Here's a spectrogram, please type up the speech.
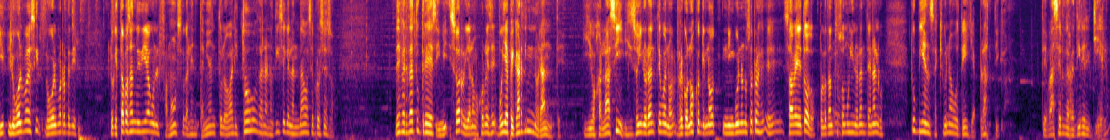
Y, y lo vuelvo a decir, lo vuelvo a repetir. Lo que está pasando hoy día con el famoso calentamiento global y toda la noticia que le han dado a ese proceso. ¿De verdad tú crees? Y sorry, a lo mejor voy a, decir- voy a pecar de ignorante. Y ojalá sí. Y si soy ignorante, bueno, reconozco que no ninguno de nosotros eh, sabe de todo. Por lo tanto, somos ignorantes en algo. ¿Tú piensas que una botella plástica te va a hacer derretir el hielo?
